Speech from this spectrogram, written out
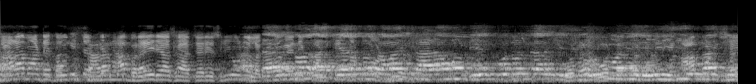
શાળા માટે કહું છું શાળા આ ભરાઈ રહ્યા છે આચાર્ય શ્રીઓને લખવાની તો તમારી શાળામાં બે બોટલ ચાલે છે. આ પણ છે.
